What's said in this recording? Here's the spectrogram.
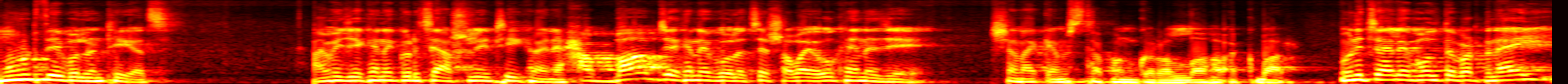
মুহূর্তেই বলেন ঠিক আছে। আমি যেখানে করেছি আসলে ঠিক হয়নি হাব্বাব যেখানে বলেছে, সবাই ওখানে যে সেনা ক্যাম্প স্থাপন করো, আল্লাহ আকবার। উনি চাইলে বলতে পারতেন, এই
